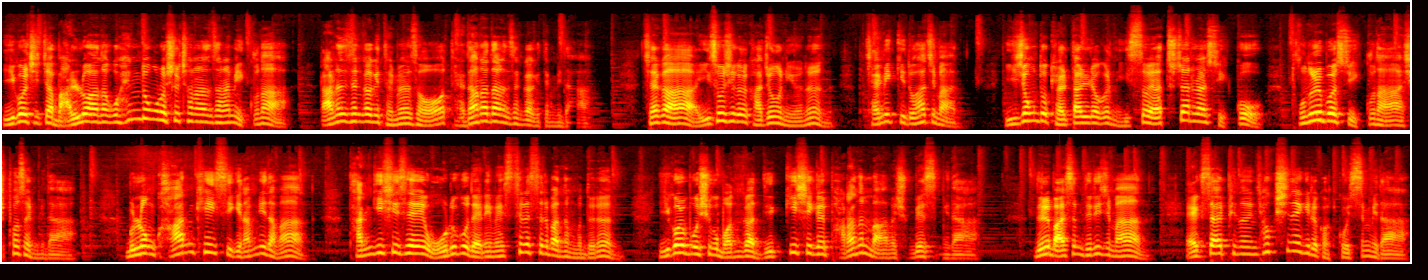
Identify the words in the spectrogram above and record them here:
이걸 진짜 말로 안 하고 행동으로 실천하는 사람이 있구나 라는 생각이 들면서 대단하다는 생각이 듭니다. 제가 이 소식을 가져온 이유는 재밌기도 하지만 이 정도 결단력은 있어야 투자를 할 수 있고 돈을 벌 수 있구나 싶어서입니다. 물론 과한 케이스이긴 합니다만 단기 시세에 오르고 내림에 스트레스를 받는 분들은 이걸 보시고 뭔가 느끼시길 바라는 마음에 준비했습니다. 늘 말씀드리지만 XRP는 혁신의 길을 걷고 있습니다.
